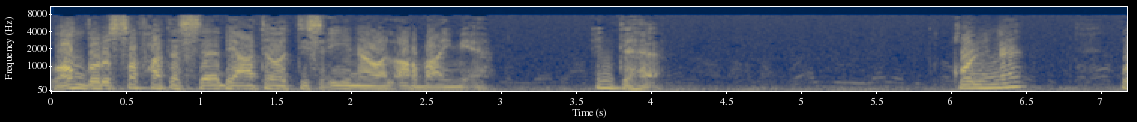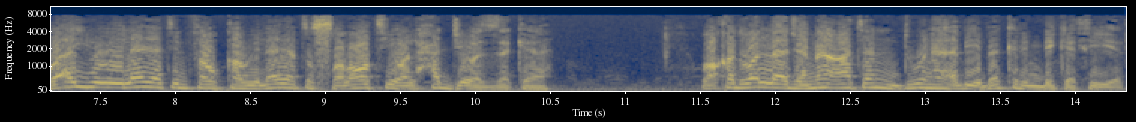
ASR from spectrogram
وانظر الصفحة السابعة والتسعين والأربعمائة. انتهى. قلنا وأي ولاية فوق ولاية الصلاة والحج والزكاة؟ وقد ولى جماعة دون أبي بكر بكثير.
